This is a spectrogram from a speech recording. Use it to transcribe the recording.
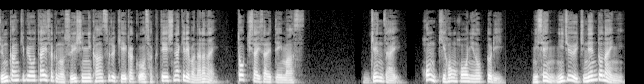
循環器病対策の推進に関する計画を策定しなければならないと記載されています。現在、本基本法にのっとり、2021年度内に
